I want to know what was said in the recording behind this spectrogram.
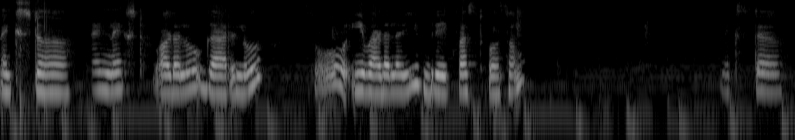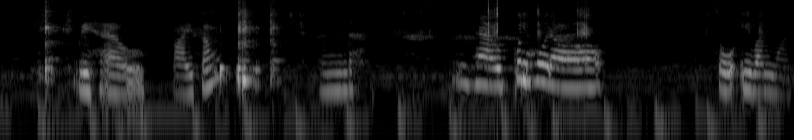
నెక్స్ట్ అండ్ నెక్స్ట్ వడలు గారెలు. సో ఈ వడలు అవి బ్రేక్ఫాస్ట్ కోసం. Next we have payasam and we have pulihora. So ఇవన్నమాట.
